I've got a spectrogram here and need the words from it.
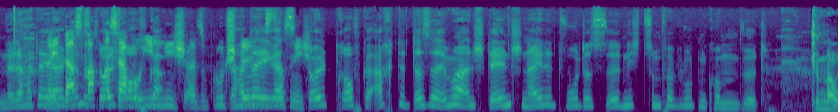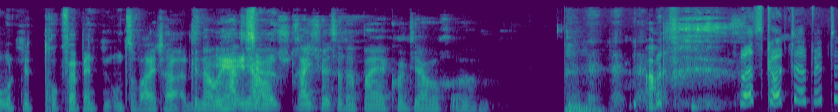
Na, da hat er Weil ja das macht das Heroin nicht, also Blutstillend da hat er ist ja das nicht. doll drauf geachtet, dass er immer an Stellen schneidet, wo das äh, nicht zum Verbluten kommen wird. Genau, und mit Druckverbänden und so weiter. Also genau, er, er hat ja, ja, auch Streichhölzer dabei, er konnte ja auch ähm, Was konnte er bitte?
